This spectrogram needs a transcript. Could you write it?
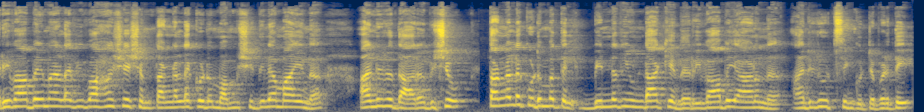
റിവാബയുമായുള്ള വിവാഹശേഷം തങ്ങളുടെ കുടുംബം ശിഥിലമായെന്ന് അനിരുദ്ധ് ആരോപിച്ചു. തങ്ങളുടെ കുടുംബത്തിൽ ഭിന്നതയുണ്ടാക്കിയത് റിവാബയാണെന്ന് അനിരുദ്ധ് സിംഗ് കുറ്റപ്പെടുത്തി.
